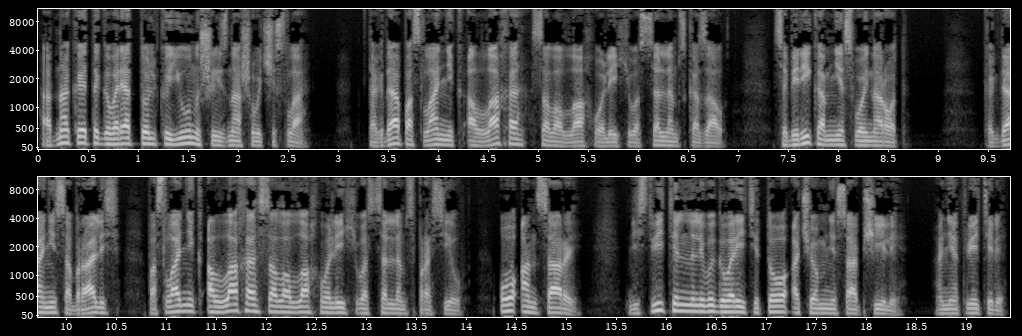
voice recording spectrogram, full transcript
однако это говорят только юноши из нашего числа». Тогда посланник Аллаха, салаллаху алейхи вассалям, сказал, «Собери ко мне свой народ». Когда они собрались, посланник Аллаха, салаллаху алейхи вассалям, спросил, «О ансары, действительно ли вы говорите то, о чем мне сообщили?» Они ответили,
